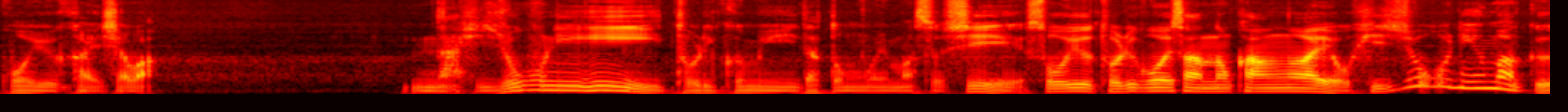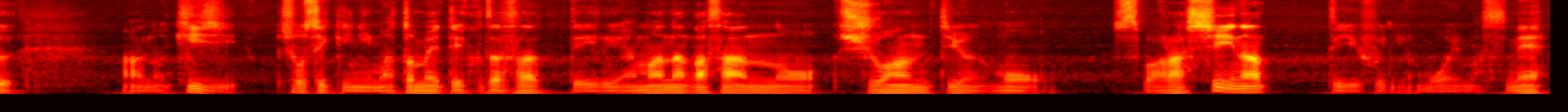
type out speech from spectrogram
こういう会社は。な、非常にいい取り組みだと思いますし、そういう鳥越さんの考えを非常にうまく、あの、記事、書籍にまとめてくださっている山中さんの手腕っていうのも素晴らしいなっていうふうに思いますね。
